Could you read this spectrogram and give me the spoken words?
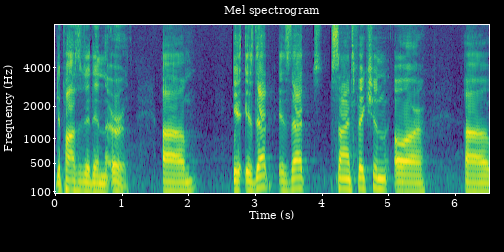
deposited in the earth. Um, is that is that science fiction, or uh,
